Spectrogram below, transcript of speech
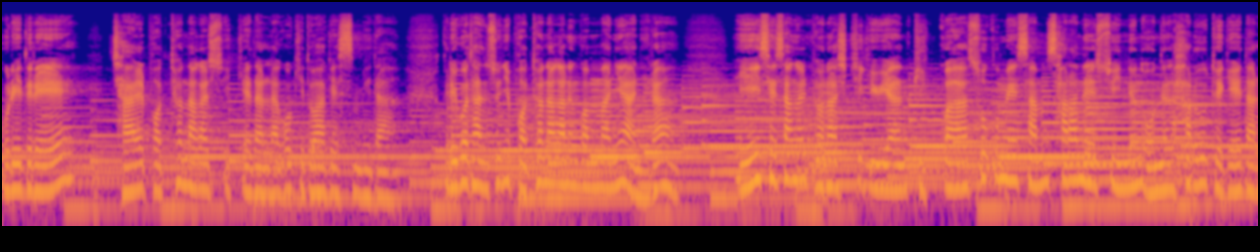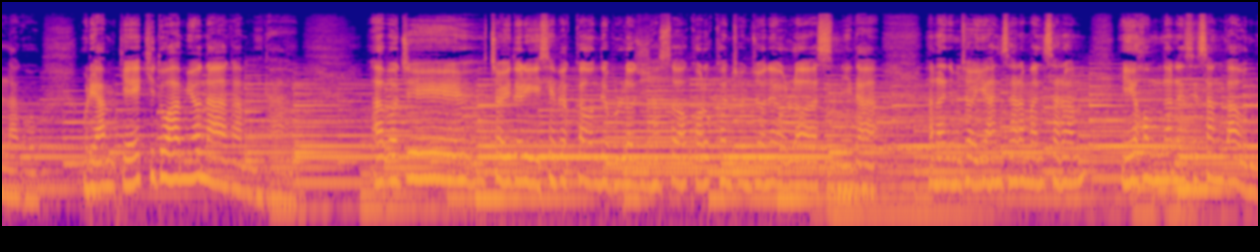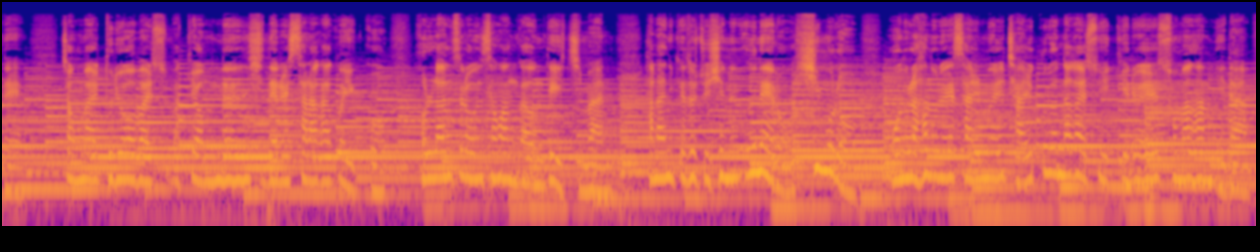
우리들의 잘 버텨나갈 수 있게 해달라고 기도하겠습니다. 그리고 단순히 버텨나가는 것만이 아니라 이 세상을 변화시키기 위한 빛과 소금의 삶 살아낼 수 있는 오늘 하루 되게 해달라고 우리 함께 기도하며 나아갑니다. 아버지 저희들이 이 새벽 가운데 불러주셔서 거룩한 존전에 올라왔습니다. 하나님 저희 한 사람 한 사람 이 험난한 세상 가운데 정말 두려워할 수밖에 없는 시대를 살아가고 있고 혼란스러운 상황 가운데 있지만 하나님께서 주시는 은혜로 힘으로 오늘 하늘의 삶을 잘 꾸려나갈 수 있기를 소망합니다.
